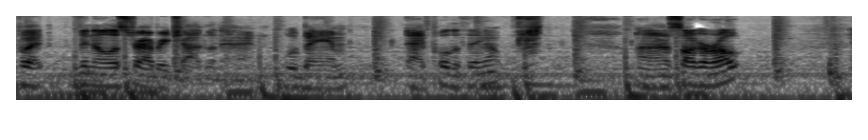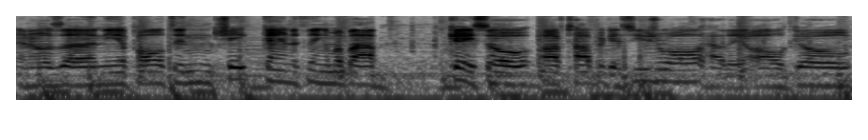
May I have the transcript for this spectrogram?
put vanilla strawberry chocolate in it. Well, bam. I pulled the thing up. Uh, Saga wrote. And it was a Neapolitan shake kind of thingamabob. Okay, so off topic as usual, how they all go.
